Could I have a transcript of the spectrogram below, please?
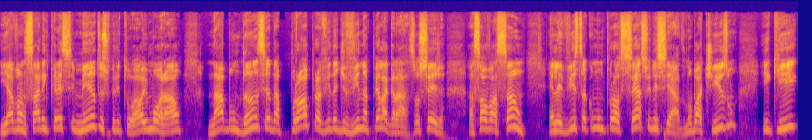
e avançar em crescimento espiritual e moral na abundância da própria vida divina pela graça. Ou seja, a salvação ela é vista como um processo iniciado no batismo e que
